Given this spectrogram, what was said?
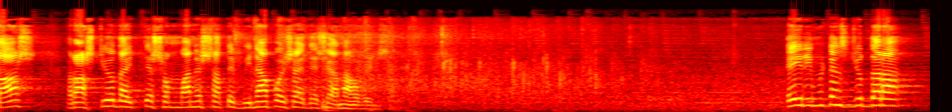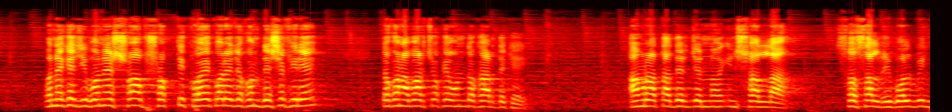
লাশ রাষ্ট্রীয় দায়িত্বে সম্মানের সাথে বিনা পয়সায় দেশে আনা হবে ইনশাল্লাহ এই রিমিটেন্স যোদ্ধারা অনেকে জীবনের সব শক্তি ক্ষয় করে যখন দেশে ফিরে, তখন আবার চোখে অন্ধকার দেখে। আমরা তাদের জন্য ইনশাল্লাহ সোশ্যাল রিভলভিং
